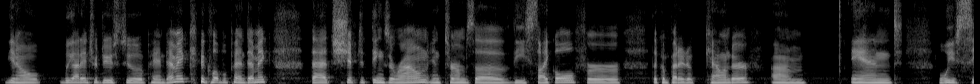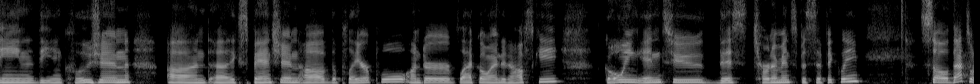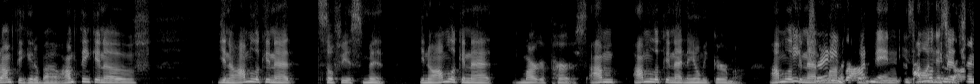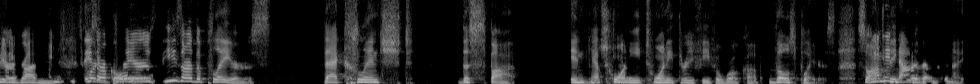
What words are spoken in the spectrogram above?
you know, we got introduced to a pandemic, a global pandemic that shifted things around in terms of the cycle for the competitive calendar. Um, and we've seen the inclusion and uh, expansion of the player pool under Vlatko Andonovski going into this tournament specifically. So that's what I'm thinking about. I'm thinking of, you know, I'm looking at Sophia Smith. You know, I'm looking at Margaret Purce. I'm I'm looking at Naomi Girma. I'm looking hey, at Trinity Rodman is I'm on looking this at Trinity Rodman. These are players. These are the players that clinched the spot in yep. 2023 FIFA World Cup. Those players. So we I'm thinking not, of them tonight.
